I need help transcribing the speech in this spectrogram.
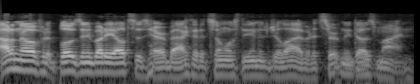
I don't know if it blows anybody else's hair back that it's almost the end of July, but it certainly does mine.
